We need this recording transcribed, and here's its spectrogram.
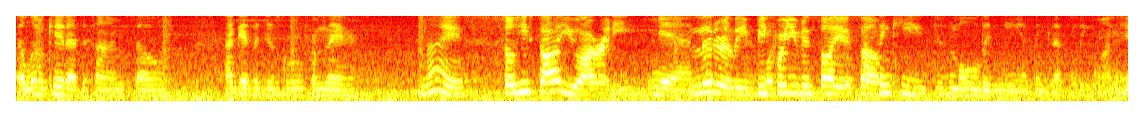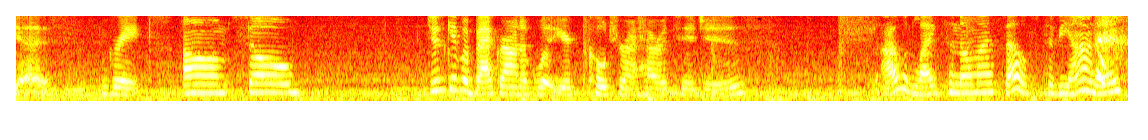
a little kid at the time, so I guess it just grew from there. Nice. So he saw you already, Yeah, literally before you even saw yourself. I think he just molded me. I think that's what he wanted. Yes. Mhm. Great. Um, so just give a background of what your culture and heritage is. I would like to know myself, to be honest.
